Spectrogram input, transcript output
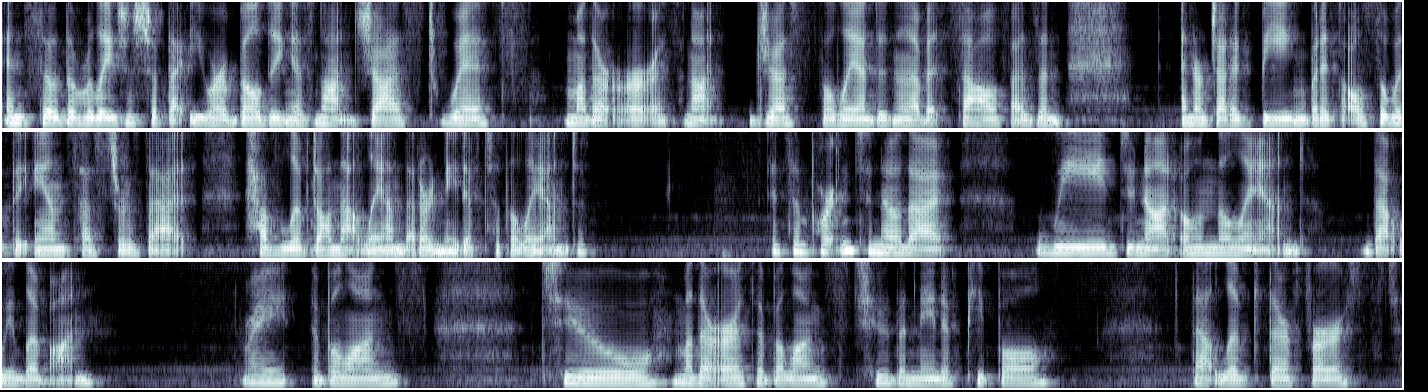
And so the relationship that you are building is not just with Mother Earth, not just the land in and of itself as an energetic being, but it's also with the ancestors that have lived on that land that are native to the land. It's important to know that we do not own the land that we live on, right? It belongs to Mother Earth, it belongs to the native people that lived there first.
